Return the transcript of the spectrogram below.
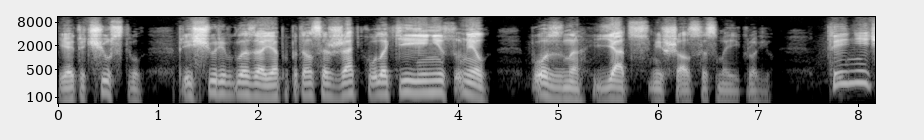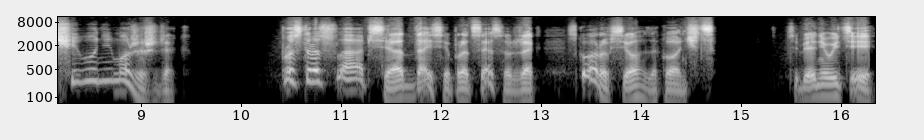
Я это чувствовал. Прищурив глаза, я попытался сжать кулаки и не сумел. Поздно яд смешался с моей кровью. Ты ничего не можешь, Джек. Просто расслабься, отдайся процессу, Джек. Скоро все закончится. Тебе не уйти.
